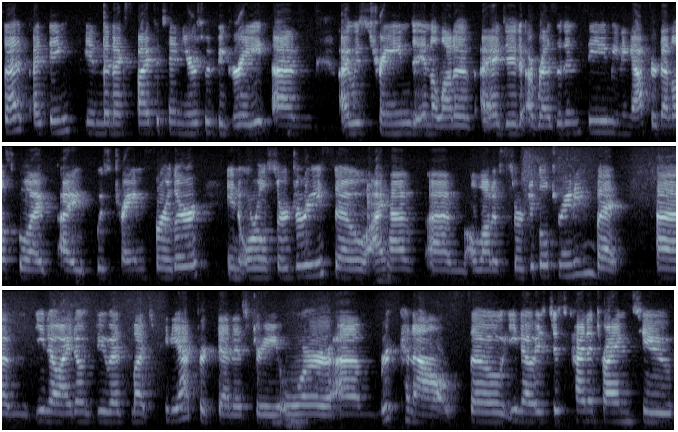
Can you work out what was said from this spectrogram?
set, I think, in the next five to ten years would be great. Um, I was trained in a lot of, I did a residency, meaning after dental school, I, I was trained further in oral surgery. So I have um, a lot of surgical training, but um, you know, I don't do as much pediatric dentistry or um, root canals. So, you know, it's just kind of trying to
